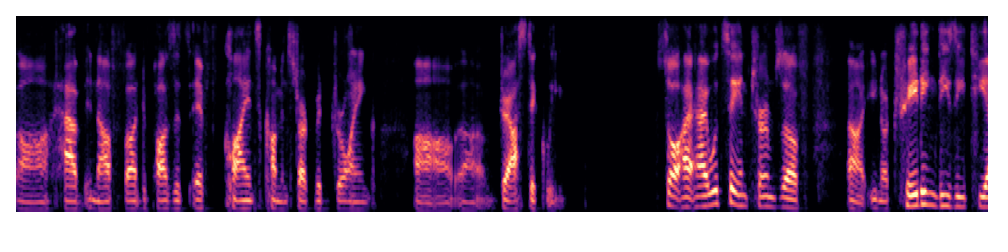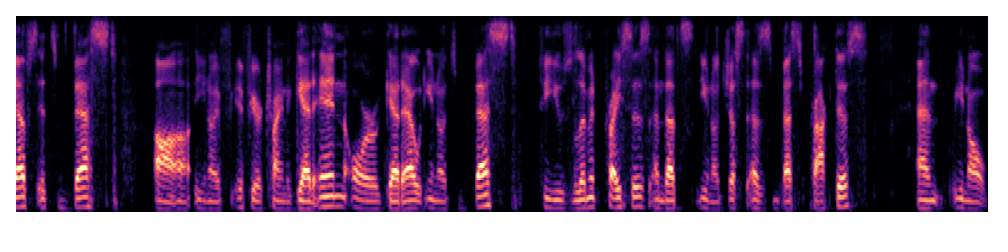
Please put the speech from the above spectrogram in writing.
uh, have enough uh, deposits if clients come and start withdrawing uh, uh, drastically? So I, I, would say in terms of uh, you know trading these ETFs, it's best you know if, if you're trying to get in or get out, you know it's best to use limit prices, and that's you know just as best practice. And you know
